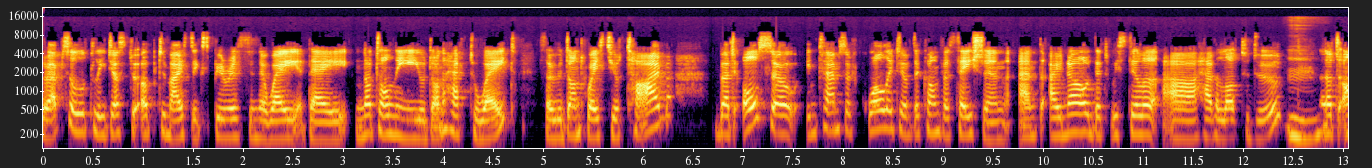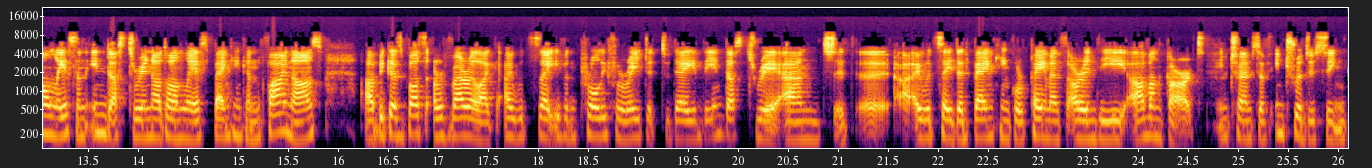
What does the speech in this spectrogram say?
so absolutely just to optimize the experience in a way they not only you don't have to wait, so you don't waste your time, but also in terms of quality of the conversation. And I know that we still uh, have a lot to do, mm. not only as an industry, not only as banking and finance, uh, because bots are very, like I would say, even proliferated today in the industry. And it, uh, I would say that banking or payments are in the avant-garde in terms of introducing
